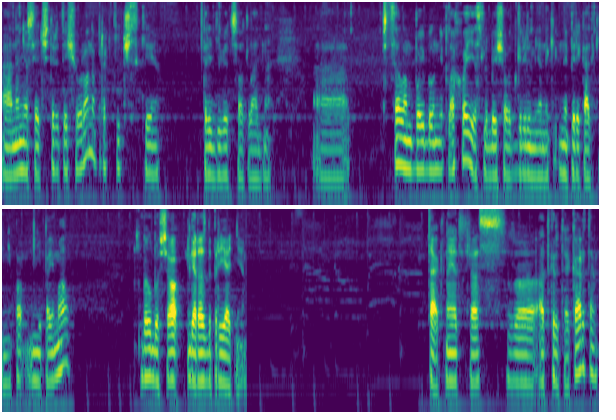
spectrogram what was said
А, нанес я 4000 урона практически, 3900, ладно. А, в целом бой был неплохой, если бы еще вот гриль меня на, на перекатке не, по, не поймал, было бы все гораздо приятнее. Так, на этот раз э, открытая карта.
